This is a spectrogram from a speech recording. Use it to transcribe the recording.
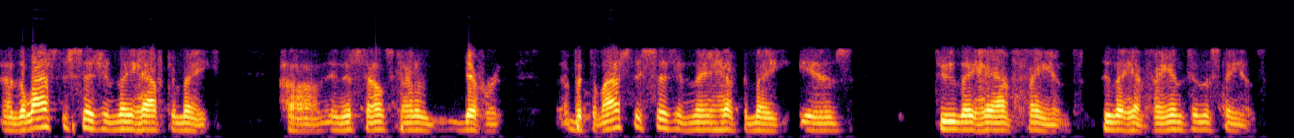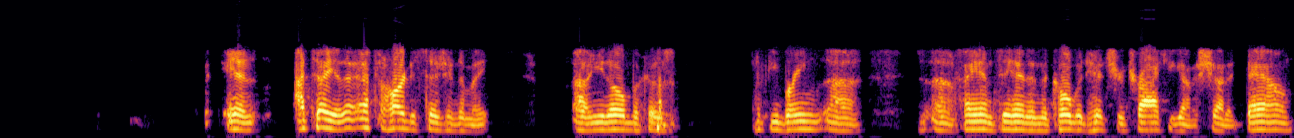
uh, the last decision they have to make, uh, and this sounds kind of different, but the last decision they have to make is, do they have fans? Do they have fans in the stands? And I tell you, that, that's a hard decision to make. Uh, you know, because if you bring uh, uh, fans in and the COVID hits your track, you got to shut it down.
